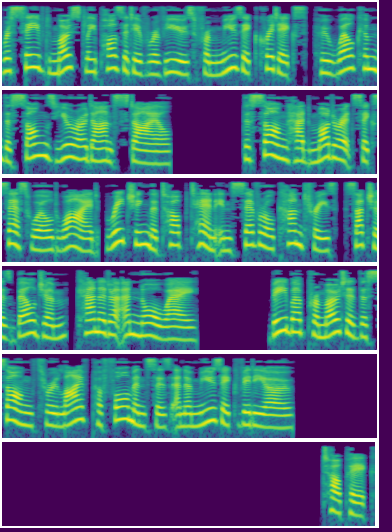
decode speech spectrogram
received mostly positive reviews from music critics, who welcomed the song's Eurodance style. The song had moderate success worldwide, reaching the top 10 in several countries, such as Belgium, Canada and Norway. Bieber promoted the song through live performances and a music video. Topic:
